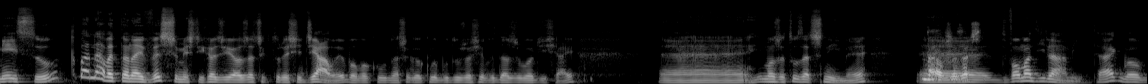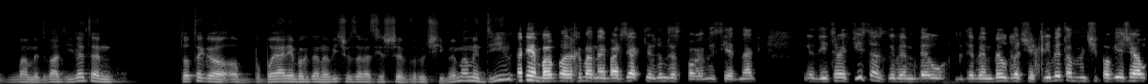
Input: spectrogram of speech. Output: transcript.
miejscu, chyba nawet na najwyższym, jeśli chodzi o rzeczy, które się działy, bo wokół naszego klubu dużo się wydarzyło dzisiaj. E, I może tu zacznijmy. E, Dobrze, zacznij. Dwoma dealami, tak? Bo mamy dwa deale. Ten, do tego o Bojanie Bogdanowiczu zaraz jeszcze wrócimy. Mamy deal. No nie, bo, bo chyba najbardziej aktywnym zespołem jest jednak Detroit Pistons. Gdybym był, gdybym był dociekliwy, to bym ci powiedział,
